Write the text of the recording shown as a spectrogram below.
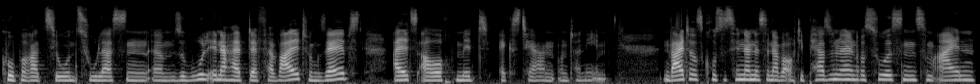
Kooperation zulassen, ähm, sowohl innerhalb der Verwaltung selbst als auch mit externen Unternehmen. Ein weiteres großes Hindernis sind aber auch die personellen Ressourcen. Zum einen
